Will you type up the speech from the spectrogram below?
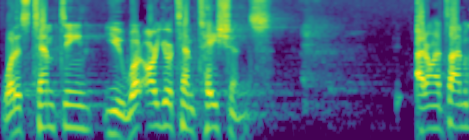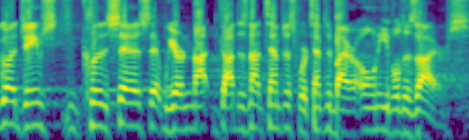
What is tempting you? What are your temptations? I don't have time to go. James clearly says that we are not, God does not tempt us, we're tempted by our own evil desires.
